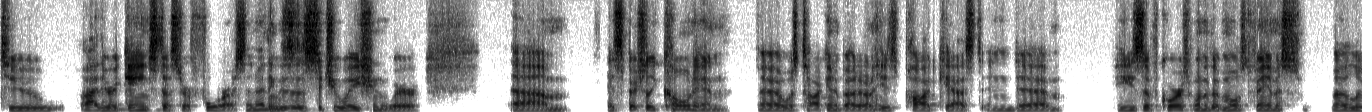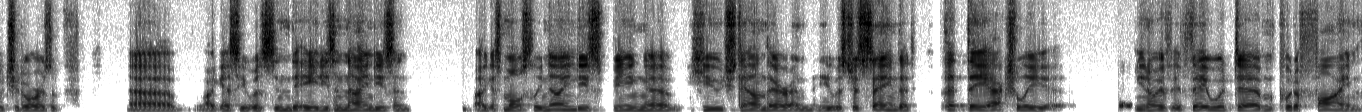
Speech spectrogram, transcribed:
to either against us or for us. And I think this is a situation where, um, especially Konnan uh, was talking about it on his podcast, and um, he's of course one of the most famous uh, luchadors of. Uh, I guess he was in the 80s and 90s, and I guess mostly 90s, being uh, huge down there. And he was just saying that that they actually you know, if, if they would um, put a fine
